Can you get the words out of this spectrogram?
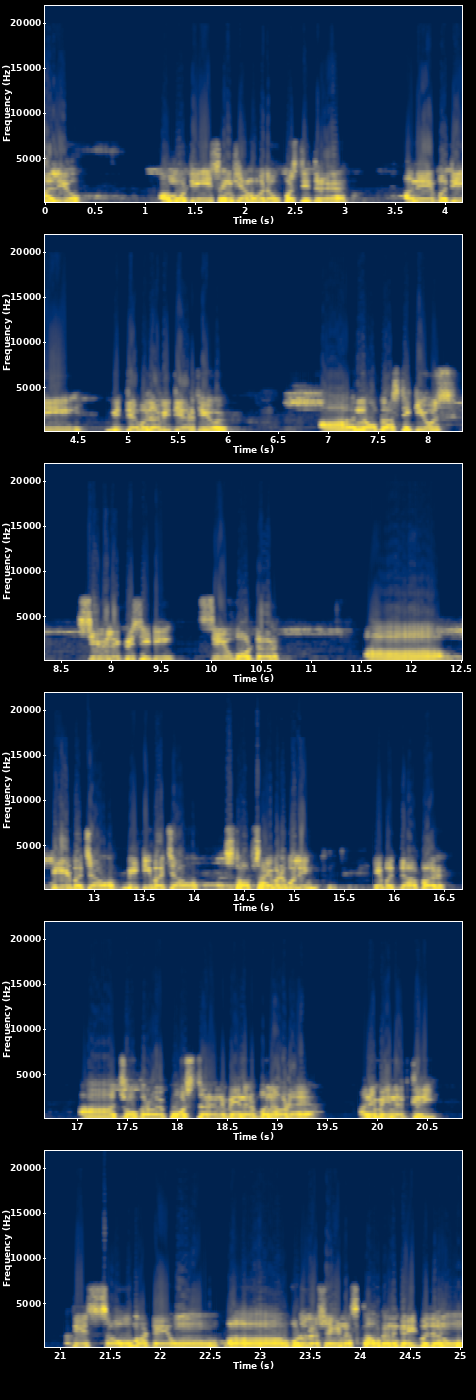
વાલીઓ મોટી સંખ્યામાં બધા ઉપસ્થિત રહ્યા અને બધી વિદ્યા, બધા વિદ્યાર્થીઓએ no plastic use, save electricity, save water પેડ બચાવો, બેટી બચાવો, સ્ટોપ સાયબર બુલિંગ એ બધા પર છોકરાઓએ પોસ્ટર અને બેનર બનાવડાયા અને મહેનત કરી. તે સૌ માટે હું વડોદરા શહેરના સ્કાઉટ અને ગાઈડ બધાનું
